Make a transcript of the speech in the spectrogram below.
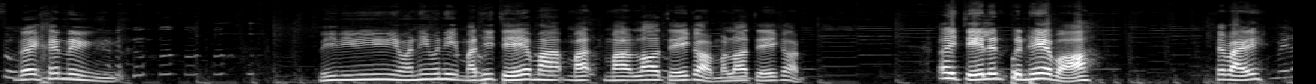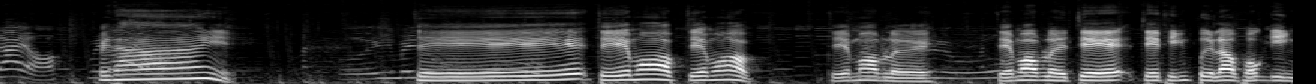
สุ่มได้แค่หนึ่ง นี่นี่นี่นี่มานี่มานี่มาที่เจ๊มามามาล่อเจ๊ก่อนมาล่อเจ๊ก่อน เอ้ยเจ๊เล่นปืนเทพเหรอใช่ไหมไม่ได้เหรอไม่ได้เอ้ยไม่รู้เจ๊เจ๊มอบ เจ๊มอบ เจ๊มอบเลยไรู้เจ๊มอบเลยเจ๊เจ๊ทิ้งปืนแล้วพกยิง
